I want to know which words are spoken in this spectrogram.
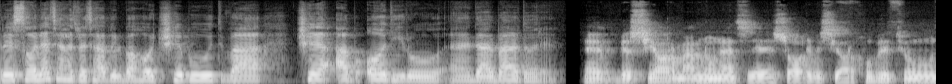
رسالت حضرت عبدالبها چه بود و چه ابعادی رو در بر داره؟ بسیار ممنون از سوال بسیار خوبتون.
